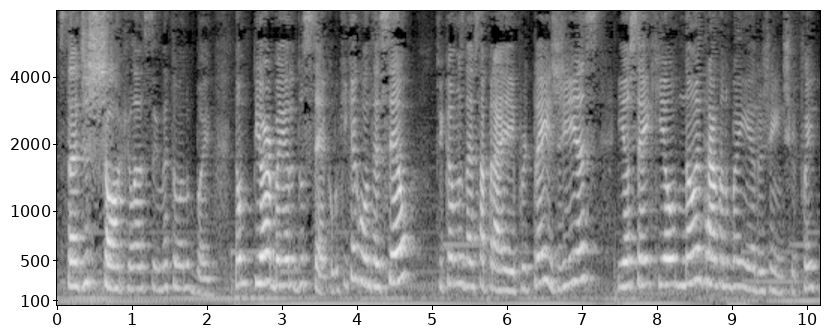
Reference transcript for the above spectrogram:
está de choque lá assim, né, tomando banho. Então, pior banheiro do século. O que que aconteceu? Ficamos nessa praia aí por três dias e eu sei que eu não entrava no banheiro, gente. Foi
